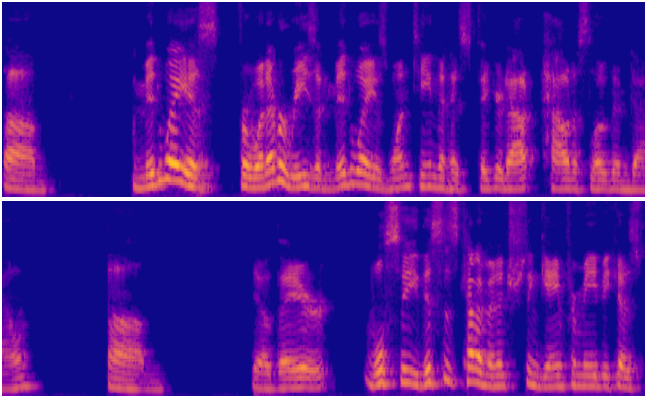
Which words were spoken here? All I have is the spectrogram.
Yeah. Um, Midway is, for whatever reason, Midway is one team that has figured out how to slow them down. Um, you know, they're, we'll see. This is kind of an interesting game for me because,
